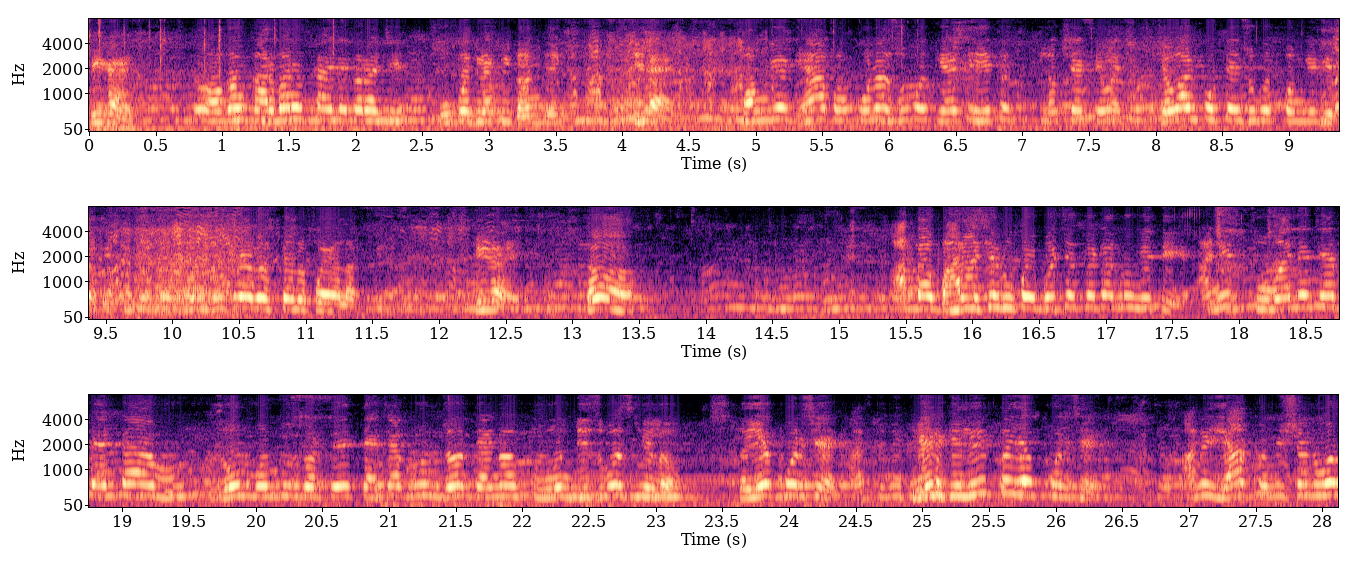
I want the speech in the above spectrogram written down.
ठीक आहे. तो अगाऊ कारभारच कायदे करायचे? उपद्व्यापी धंदे. ठीक आहे. पंगे घ्या पण कोणासोबत घ्यायचे हे तर लक्षात ठेवायचे. जवान कोट्यांसोबत पंगे घेतले. दुसऱ्या रस्त्यानं पळायला लागते ठीक आहे. तर आता बाराशे रुपये बचत गटाकडून घेते. आणि तुम्हाला ज्या बँका लोन मंजूर करते त्याच्याकडून जर त्यानं लोन डिस्बर्स केलं तर एक पर्सेंट आणि तुम्ही फेड केली तर एक पर्सेंट आणि या कमिशनवर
